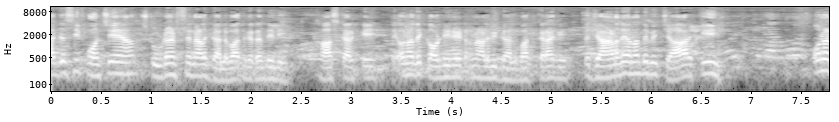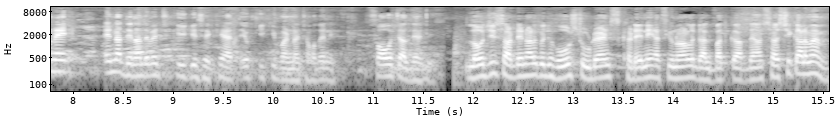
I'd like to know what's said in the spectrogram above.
ਅੱਜ ਅਸੀਂ ਪਹੁੰਚੇ ਹਾਂ ਸਟੂਡੈਂਟਸ ਦੇ ਨਾਲ ਗੱਲਬਾਤ ਕਰਨ ਦੇ ਲਈ, ਖਾਸ ਕਰਕੇ ਤੇ ਉਹਨਾਂ ਦੇ ਕੋਆਰਡੀਨੇਟਰ ਨਾਲ ਵੀ ਗੱਲਬਾਤ ਕਰਾਂਗੇ। ਤੇ ਜਾਣਦੇ ਹਾਂ ਉਹਨਾਂ ਦੇ ਵਿਚਾਰ ਕੀ, ਉਹਨਾਂ ਨੇ ਇਹਨਾਂ ਦਿਨਾਂ ਦੇ ਵਿੱਚ ਕੀ ਕੀ ਸਿੱਖਿਆ ਤੇ ਉਹ ਕੀ ਕੀ ਬਣਨਾ ਚਾਹੁੰਦੇ ਨੇ। ਸੋ ਚੱਲਦੇ ਹਾਂ ਜੀ। ਲਓ ਜੀ ਸਾਡੇ ਨਾਲ ਕੁਝ ਹੋਰ ਸਟੂਡੈਂਟਸ ਖੜੇ ਨੇ ਅਸੀਂ ਉਹਨਾਂ ਨਾਲ ਗੱਲਬਾਤ ਕਰਦੇ ਹਾਂ। ਸਤਿ ਸ਼੍ਰੀ ਅਕਾਲ ਮੈਮ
